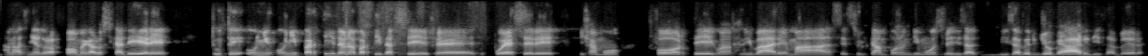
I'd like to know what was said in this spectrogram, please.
hanno segnato l'Alfa Omega allo scadere. Tutte, ogni, ogni partita è una partita a sé, cioè può essere diciamo forte quanto ti pare, ma se sul campo non dimostri di, sa- di saper giocare, di saper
